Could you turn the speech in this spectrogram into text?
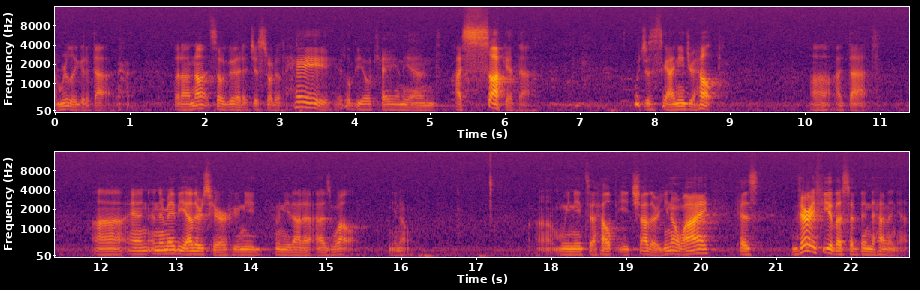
I'm really good at that. but I'm not so good at just sort of, hey, it'll be okay in the end. I suck at that. Which is to say, I need your help uh, at that. Uh, and, and there may be others here who need, who need that as well, you know. Um, we need to help each other. You know why? Because very few of us have been to heaven yet.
